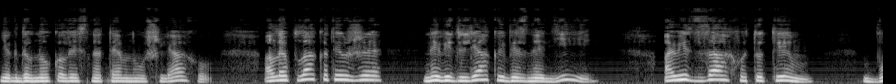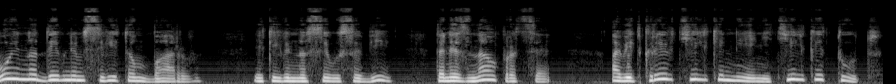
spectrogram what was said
як давно колись на темному шляху, але плакати вже не від ляку й безнадії, а від захвату тим буйно дивним світом барв який він носив у собі, та не знав про це, а відкрив тільки нині, тільки тут,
